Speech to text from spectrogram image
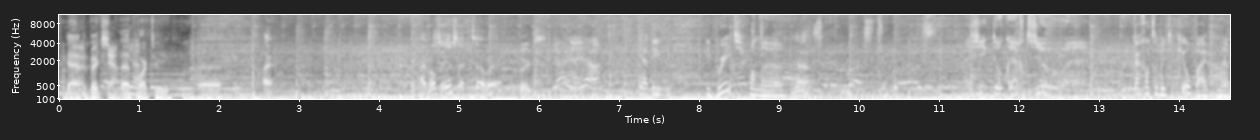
Voor Ja, de Bugs ja. eh, Ja. Part 2. ah ja. Hij was eerst echt zo, hè? De Bugs. Ja, ja, ja. Ja, die, die bridge van de... Ja. Hij zingt ook echt zo, hè. Ik krijg altijd een beetje keelpijn van hem.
